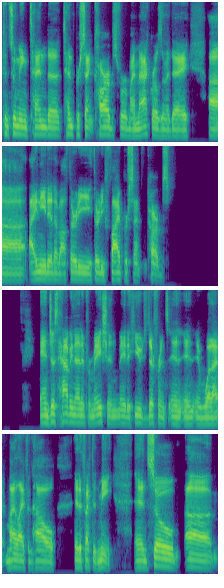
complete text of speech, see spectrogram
consuming 10 to 10% carbs for my macros in a day, uh, I needed about 30, 35% carbs. And just having that information made a huge difference in, in, in what I, my life and how it affected me. And so, um,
